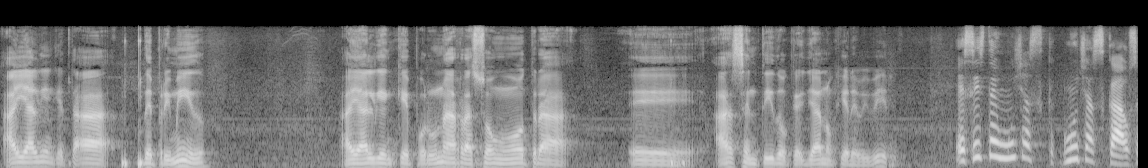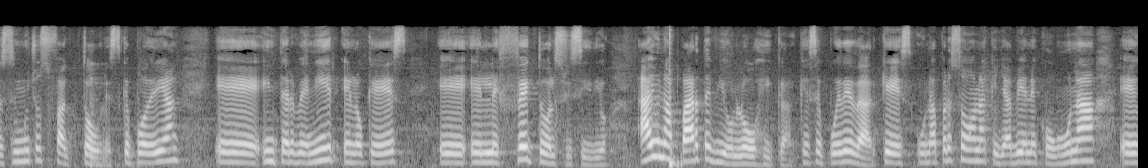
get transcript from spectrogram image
hay alguien que está deprimido, hay alguien que por una razón u otra eh, ha sentido que ya no quiere vivir. Existen muchas, muchas causas y muchos factores que podrían eh, intervenir en lo que es eh, el efecto del suicidio. Hay una parte biológica que se puede dar, que es una persona que ya viene con una, eh,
